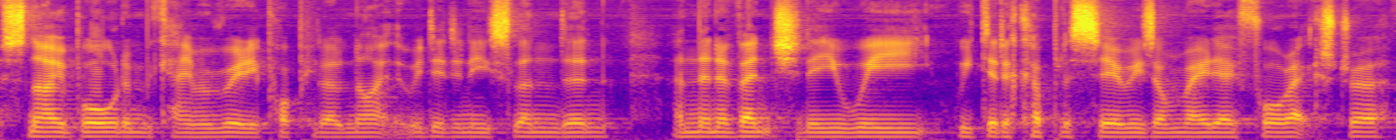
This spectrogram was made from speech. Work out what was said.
snowballed and became a really popular night that we did in East London. And then eventually we, we did a couple of series on Radio 4 Extra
